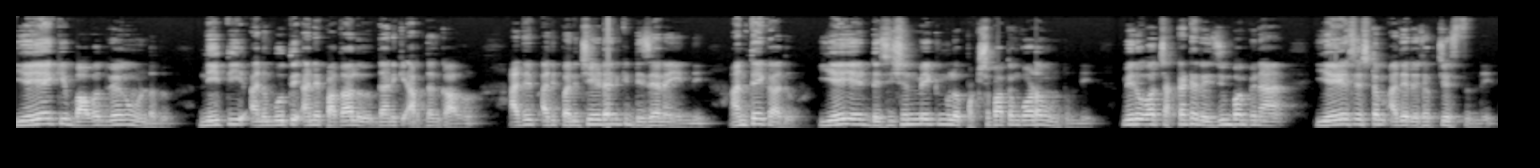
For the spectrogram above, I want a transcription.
ఏఐకి భావోద్వేగం ఉండదు. నీతి అనుభూతి అనే పదాలు దానికి అర్థం కావు. అది అది పనిచేయడానికి డిజైన్ అయ్యింది. అంతేకాదు ఏఏ డెసిషన్ మేకింగ్లో పక్షపాతం కూడా ఉంటుంది. మీరు ఓ చక్కటి రెజ్యూమ్ పంపిన ఏఏ సిస్టమ్ అది రిజెక్ట్ చేస్తుంది.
